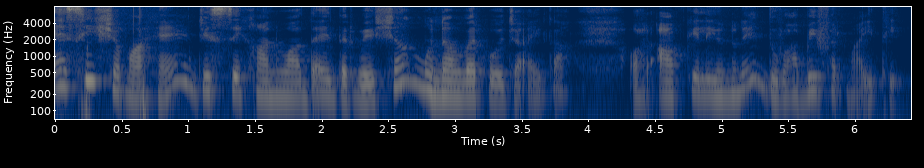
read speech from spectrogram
ऐसी शमा है जिससे खानवादा दरवेशा मुनवर हो जाएगा। और आपके लिए उन्होंने दुआ भी फरमाई थी।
